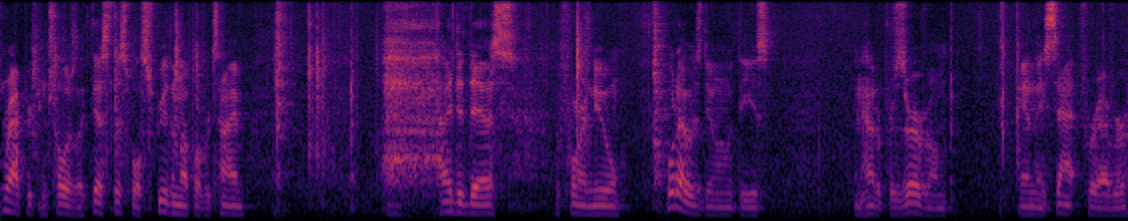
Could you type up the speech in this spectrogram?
wrap your controllers like this. This will screw them up over time. I did this before I knew what I was doing with these and how to preserve them. And they sat forever.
